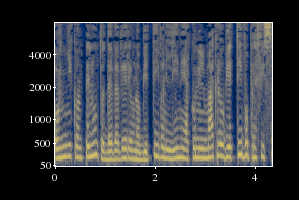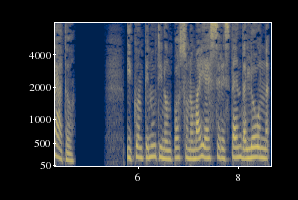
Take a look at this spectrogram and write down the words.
Ogni contenuto deve avere un obiettivo in linea con il macro obiettivo prefissato. I contenuti non possono mai essere stand alone.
